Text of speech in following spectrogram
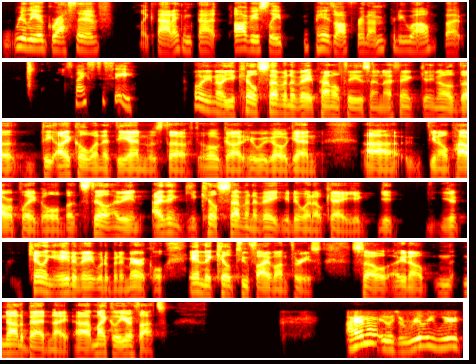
really aggressive like that. I think that obviously pays off for them pretty well, but it's nice to see. well you know you kill seven of eight penalties and i think you know the the eichel one at the end was the oh god here we go again uh you know power play goal but still i mean i think you kill seven of eight you're doing okay you you you're killing eight of eight would have been a miracle and they killed two five on threes so you know n- not a bad night uh michael your thoughts I don't know. It was a really weird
